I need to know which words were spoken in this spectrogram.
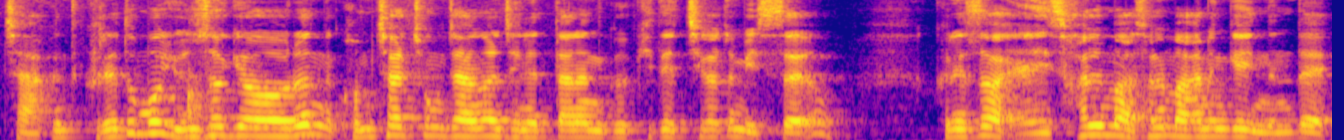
자, 근데 그래도 뭐 윤석열은 검찰총장을 지냈다는 그 기대치가 좀 있어요. 그래서 에이 설마 설마 하는 게 있는데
